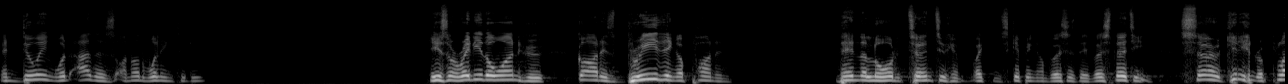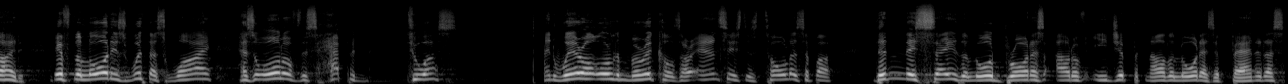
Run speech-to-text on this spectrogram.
and doing what others are not willing to do. He is already the one who God is breathing upon. And then the Lord turned to him. Wait, I'm skipping on verses there. Verse 13. Sir, Gideon replied, If the Lord is with us, why has all of this happened? To us? And where are all the miracles our ancestors told us about? Didn't they say the Lord brought us out of Egypt, but now the Lord has abandoned us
